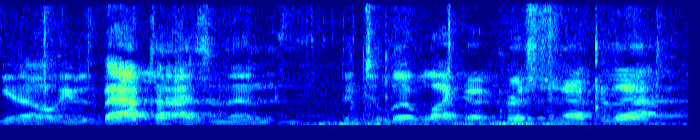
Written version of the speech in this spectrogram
you know, he was baptized, and then did you live like a Christian after that?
